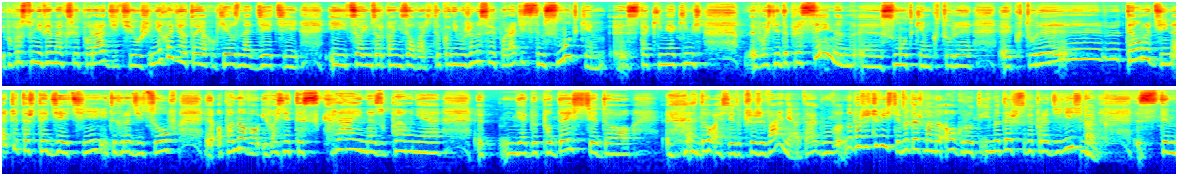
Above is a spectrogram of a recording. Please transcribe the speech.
i po prostu nie wiemy, jak sobie poradzić już. I nie chodzi o to, jak okiełznać dzieci i co im zorganizować, tylko nie możemy sobie poradzić z tym smutkiem, y, z takim jakimś właśnie depresyjnym y, smutkiem, który, y, który tę rodzinę, czy też te dzieci i tych rodziców y, opanował. I właśnie te skrajne zupełnie y, jakby podejście do do właśnie, do przeżywania, tak? No bo, no rzeczywiście, my też mamy ogród i my też sobie poradziliśmy Tak. z tym,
